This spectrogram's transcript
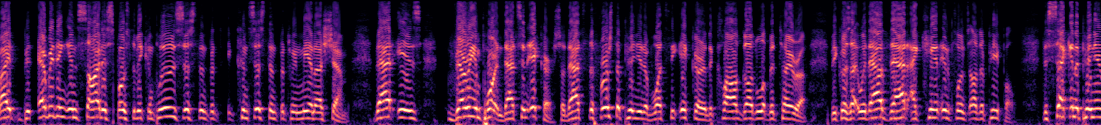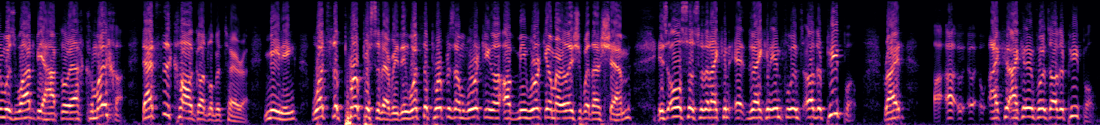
right? But everything inside is supposed to be completely consistent, but consistent between me and Hashem. That is very important. That's an Iker. So that's the first opinion of what's the Iker, the Klal Gadol of Torah. Because without that, I can't influence other people. The second second opinion was what? That's the Klal Gadol B'Torah. Meaning, what's the purpose of everything? What's the purpose I'm working on, of me working on my relationship with Hashem? Is also so that I can that I can influence other people, right? uh, uh, I can I can influence other people.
